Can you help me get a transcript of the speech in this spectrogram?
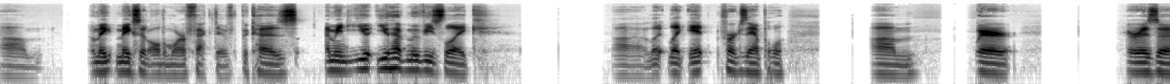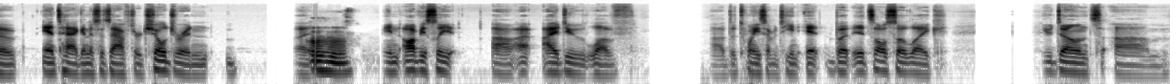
um make, makes it all the more effective because i mean you you have movies like uh like, like it for example um where there is a antagonist that's after children but Mhm. I mean, obviously, uh, I I do love uh, the 2017 It, but it's also like you don't um,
